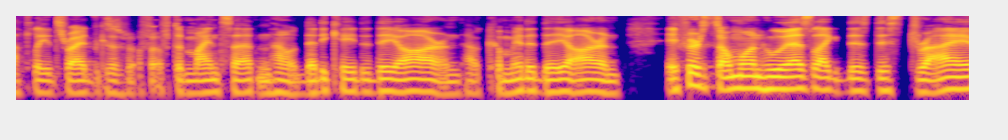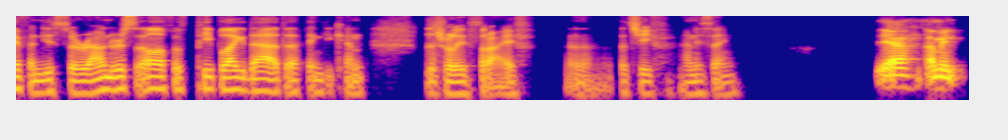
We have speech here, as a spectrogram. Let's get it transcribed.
athletes, right? Because of, of, the mindset and how dedicated they are and how committed they are. And if you're someone who has like this this drive and you surround yourself with people like that, I think you can literally thrive, uh, achieve anything. Yeah, I mean,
